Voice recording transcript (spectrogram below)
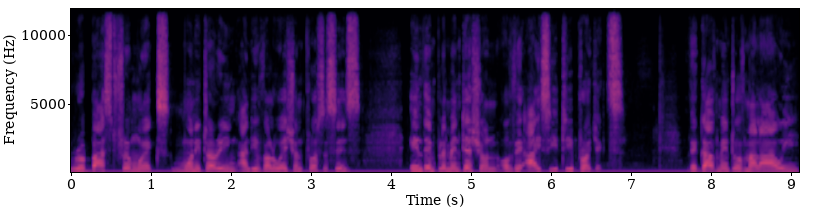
robust frameworks, monitoring and evaluation processes in the implementation of the ICT projects. The government of Malawi,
